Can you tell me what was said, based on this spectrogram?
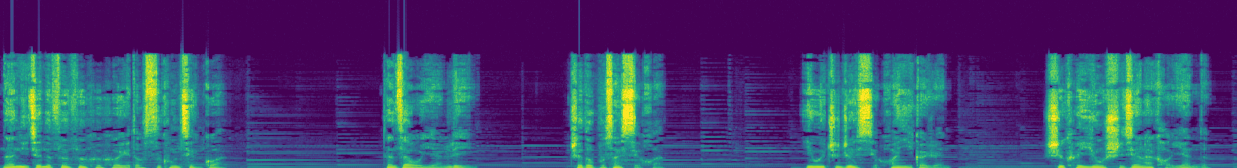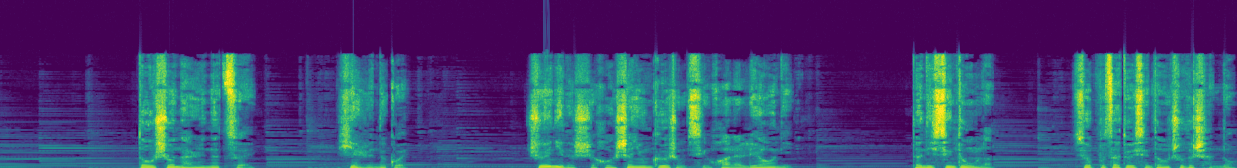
男女间的分分合合也都司空见惯，但在我眼里，这都不算喜欢。因为真正喜欢一个人，是可以用时间来考验的。都说男人的嘴，骗人的鬼。追你的时候，善用各种情话来撩你。等你心动了，就不再兑现当初的承诺。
